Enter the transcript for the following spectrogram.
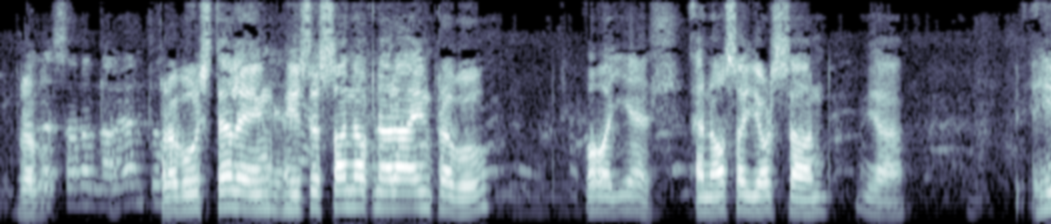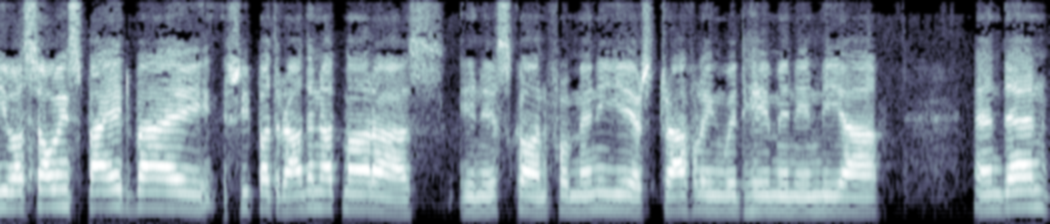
The Prabhu, son of Narayan too. Prabhu is telling, he's the son of Narayan Prabhu. Oh yes. and also your son. Yeah. He was so inspired by Sripad Radhanath Maharaj in ISKCON for many years, traveling with him in India. And then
